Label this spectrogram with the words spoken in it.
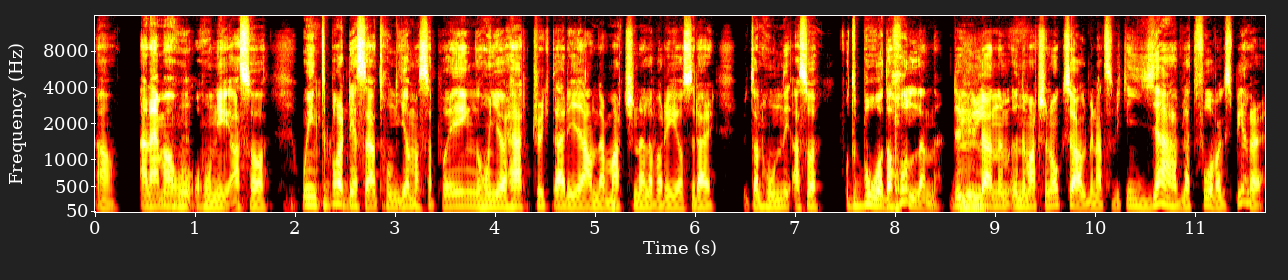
Ja. Ja, nej, men hon, hon är alltså, och inte bara det så att hon gör massa poäng och hon gör hattrick där i andra matchen eller vad det är och så där, utan hon är alltså åt båda hållen. Du Mm. hyllade henne under matchen också Albin, alltså vilken jävla tvåvägsspelare.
